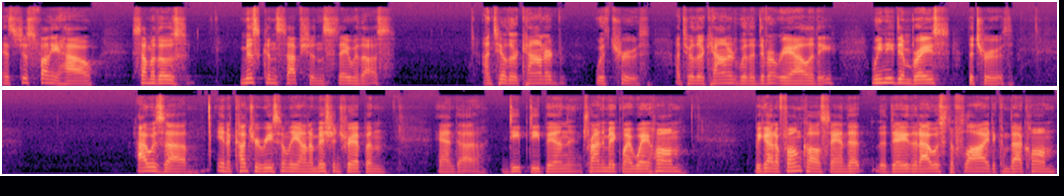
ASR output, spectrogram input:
It's just funny how some of those misconceptions stay with us until they're countered with truth, until they're countered with a different reality. We need to embrace the truth. I was uh, in a country recently on a mission trip and, and uh, deep, deep in, and trying to make my way home. We got a phone call saying that the day that I was to fly to come back home,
